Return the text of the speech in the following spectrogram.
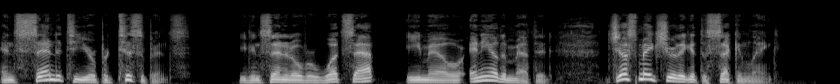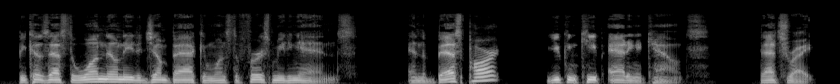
and send it to your participants. You can send it over WhatsApp, email, or any other method. Just make sure they get the second link because that's the one they'll need to jump back in once the first meeting ends. And the best part? You can keep adding accounts. That's right.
